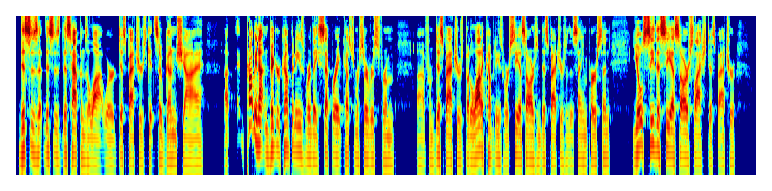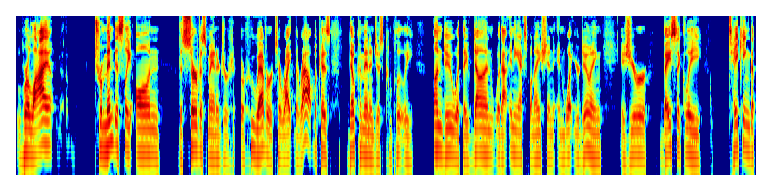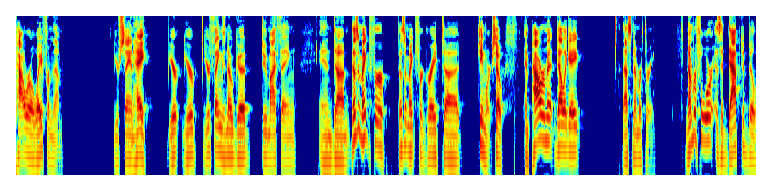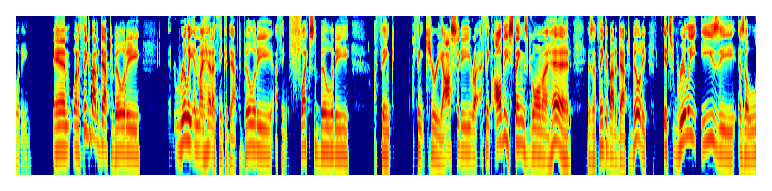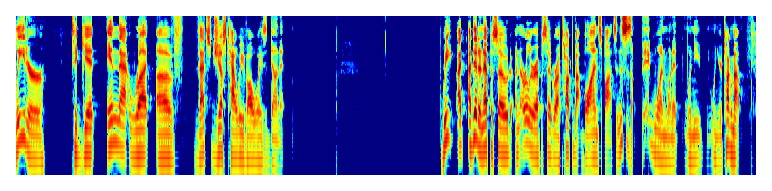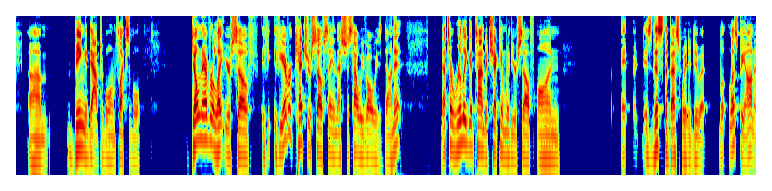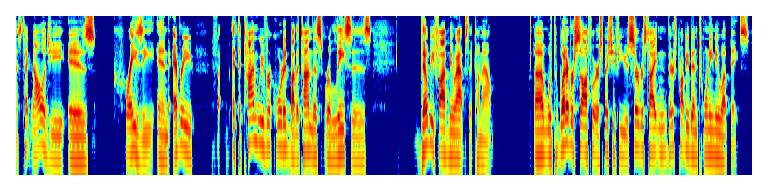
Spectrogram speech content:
this is this is this happens a lot where dispatchers get so gun shy. Uh, probably not in bigger companies where they separate customer service from uh, from dispatchers, but a lot of companies where CSRs and dispatchers are the same person. You'll see the CSR slash dispatcher rely tremendously on the service manager or whoever to write the route because they'll come in and just completely undo what they've done without any explanation. And what you're doing is you're basically taking the power away from them. You're saying, "Hey, your your your thing's no good. Do my thing," and um, doesn't make for doesn't make for great uh, teamwork. So, empowerment, delegate. That's number three. Number four is adaptability. And when I think about adaptability, really in my head, I think adaptability. I think flexibility. I think I think curiosity, right? I think all these things go on my head as I think about adaptability. It's really easy as a leader to get in that rut of that's just how we've always done it. We I, I did an episode, an earlier episode where I talked about blind spots, and this is a big one when it when you when you're talking about um, being adaptable and flexible. Don't ever let yourself if if you ever catch yourself saying that's just how we've always done it, that's a really good time to check in with yourself on eh, is this the best way to do it? Let's be honest, technology is crazy and every at the time we've recorded by the time this releases there'll be five new apps that come out. Uh, with whatever software, especially if you use Service Titan, there's probably been 20 new updates.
